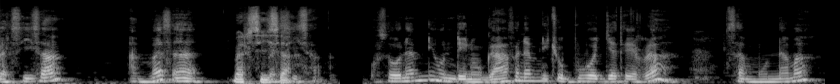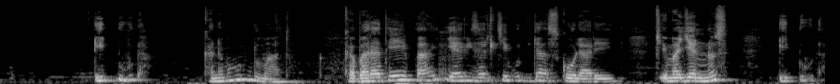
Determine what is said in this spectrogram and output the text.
barsiisaa ammas Barsiisaa. Osoo namni hundinuu gaafa namni cubbuu hojjate irraa sammuun namaa dhidhuudha. Kan nama hundumaatu. Ka baratee baay'ee riisarchii guddaa iskoolaarii cima jennus dhidhuudha.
